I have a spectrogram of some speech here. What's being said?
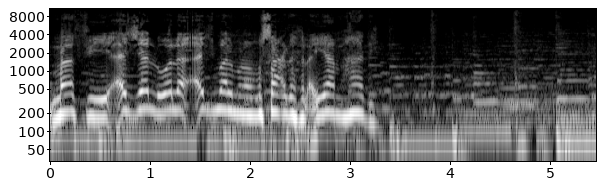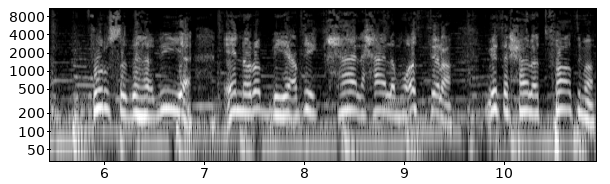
ما في أجل ولا أجمل من المساعدة في الأيام هذه. فرصة ذهبية إنه ربي يعطيك حالة حالة مؤثرة مثل حالة فاطمة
